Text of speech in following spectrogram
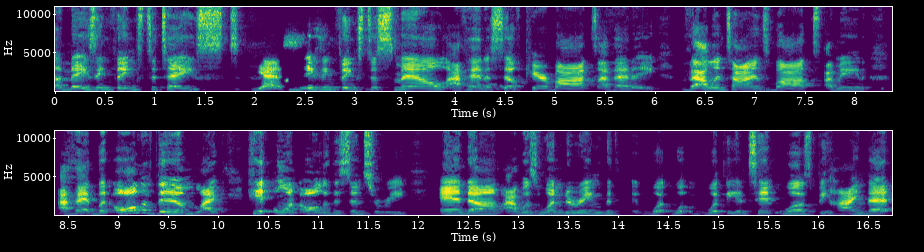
amazing things to taste. Yes. Amazing things to smell. I've had a self care box. I've had a Valentine's box. I mean, I've had, but all of them like hit on all of the sensory. And um, I was wondering the, what what what the intent was behind that.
